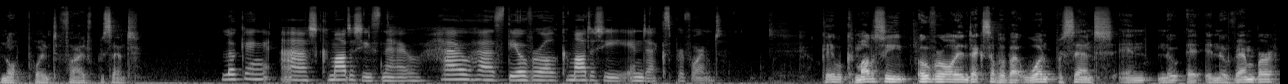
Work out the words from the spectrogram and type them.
0.5%. Looking at commodities now, how has the overall commodity index performed? Okay, well, commodity overall index up about 1% in, no, in November.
